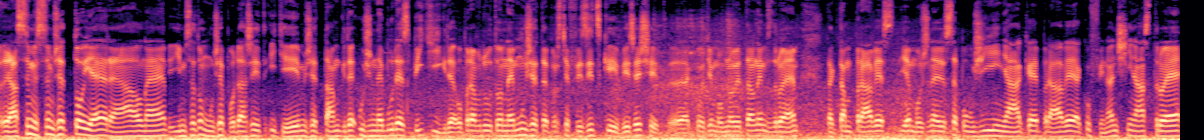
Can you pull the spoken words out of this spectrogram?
Já si myslím, že to je reálné. Jím se to může podařit i tím, že tam, kde už nebude zbytí, kde opravdu to nemůžete prostě fyzicky vyřešit eh, jako tím obnovitelným zdrojem, tak tam právě je možné, že se použijí nějaké právě jako finanční nástroje,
